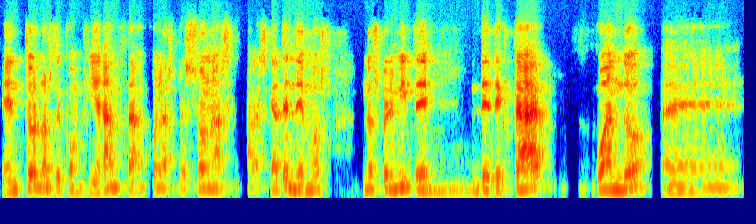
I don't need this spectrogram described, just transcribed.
entornos de confianza con las personas a las que atendemos, nos permite detectar cuando eh,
